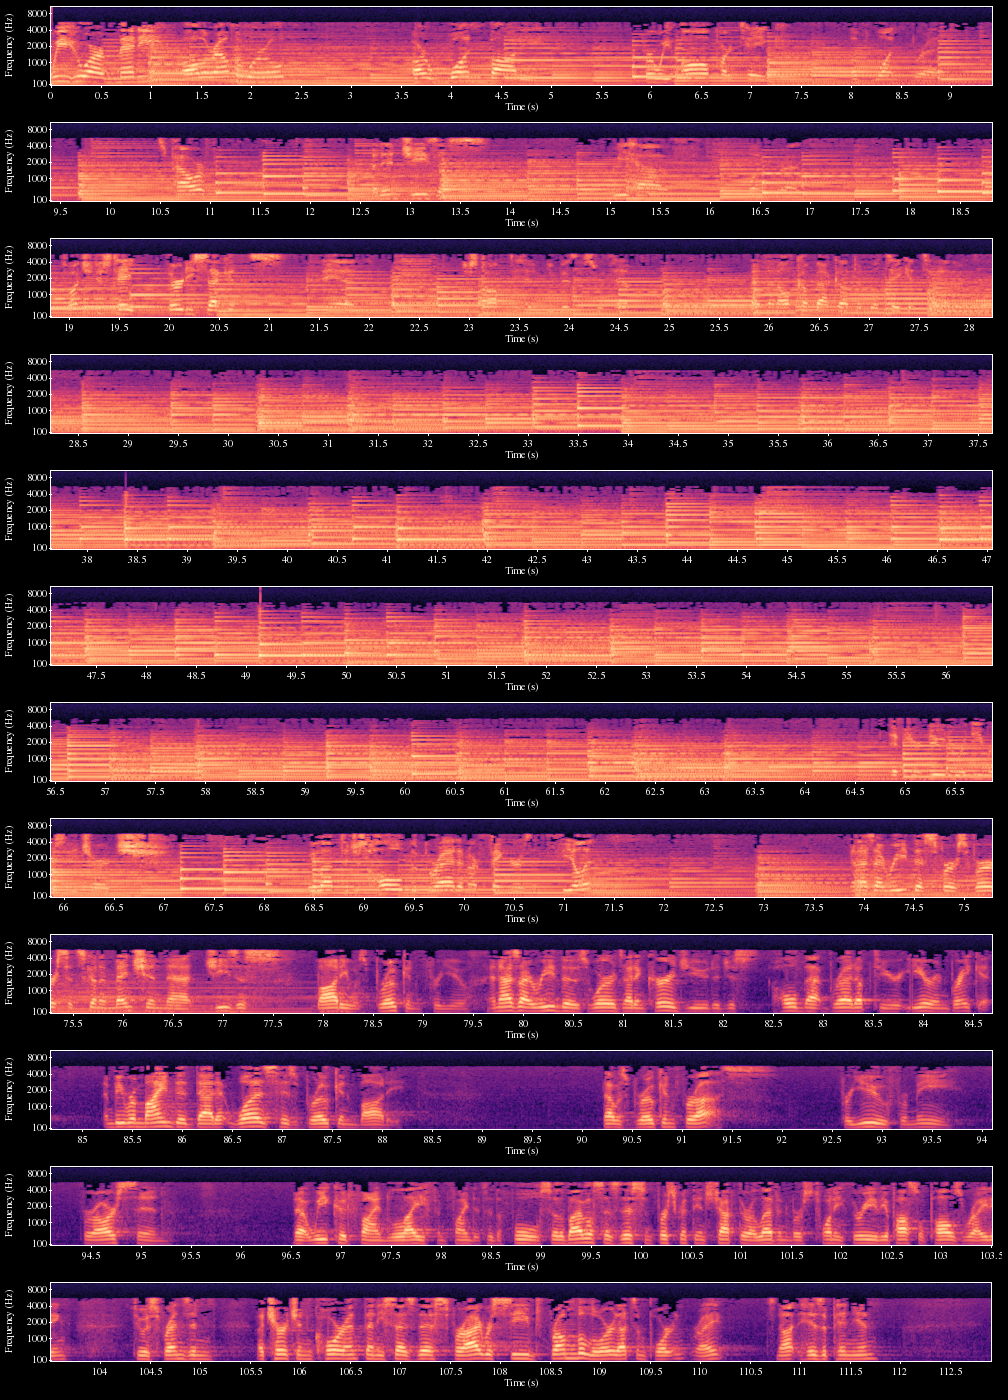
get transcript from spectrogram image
we who are many all around the world are one body, for we all partake of one bread. It's powerful that in Jesus 30 seconds and just talk to him, do business with him, and then I'll come back up and we'll take it together. This first verse, it's going to mention that Jesus' body was broken for you. And as I read those words, I'd encourage you to just hold that bread up to your ear and break it. And be reminded that it was His broken body that was broken for us, for you, for me, for our sin, that we could find life and find it to the full. So the Bible says this in 1 Corinthians chapter 11 verse 23, the apostle Paul's writing, to his friends in a church in Corinth, and he says this, For I received from the Lord, that's important, right? It's not his opinion.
